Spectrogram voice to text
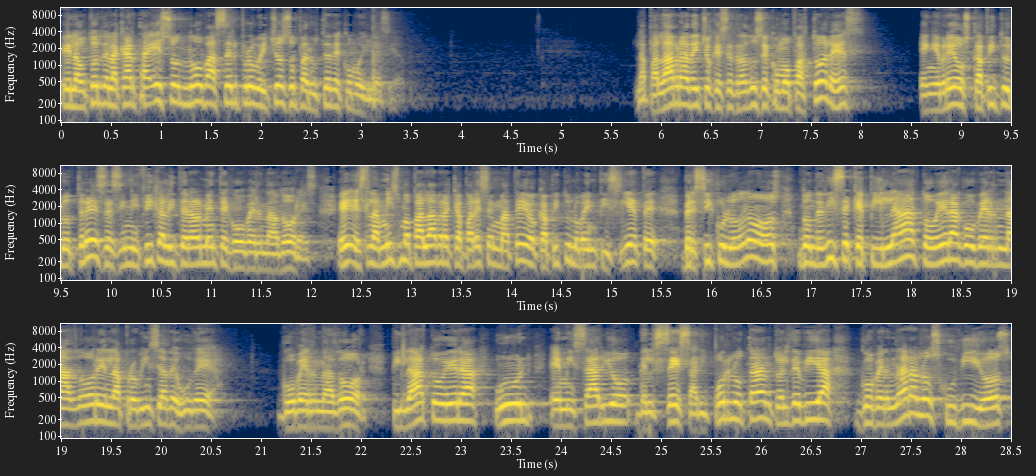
el autor de la carta, eso no va a ser provechoso para ustedes como iglesia. La palabra, de hecho, que se traduce como pastores, en Hebreos capítulo 13 significa literalmente gobernadores. E, es la misma palabra que aparece en Mateo capítulo 27, versículo 2, donde dice que Pilato era gobernador en la provincia de Judea gobernador. Pilato era un emisario del César y por lo tanto él debía gobernar a los judíos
